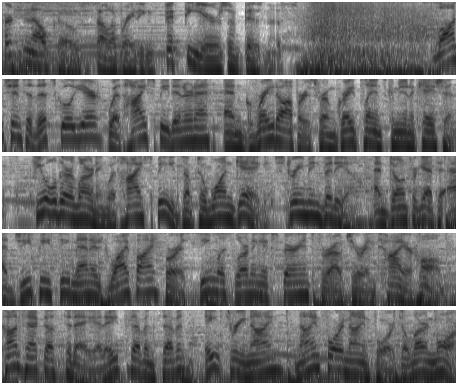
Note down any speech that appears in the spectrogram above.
Burton Elko celebrating 50 years of business. Launch into this school year with high speed internet and great offers from Great Plains Communications. Fuel their learning with high speeds up to 1 gig, streaming video, and don't forget to add GPC managed Wi Fi for a seamless learning experience throughout your entire home. Contact us today at 877 839 9494 to learn more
